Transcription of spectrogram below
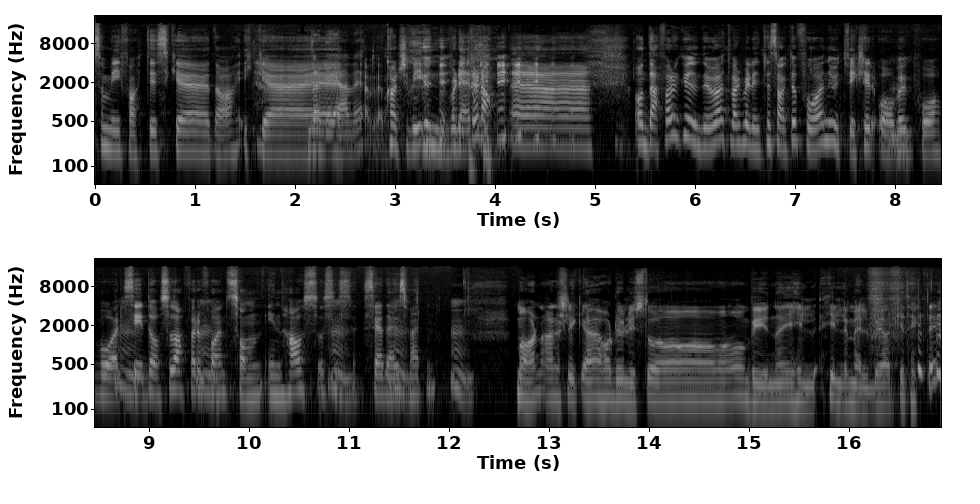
Som vi faktisk da ikke det det Kanskje vi undervurderer, da. Og derfor kunne det jo vært veldig interessant å få en utvikler over på vår mm. side også, da, for å få en sånn inhouse og så mm. se deres verden. Maren, er det slik, eh, har du lyst til å, begynne i Hille Melby Arkitekter?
